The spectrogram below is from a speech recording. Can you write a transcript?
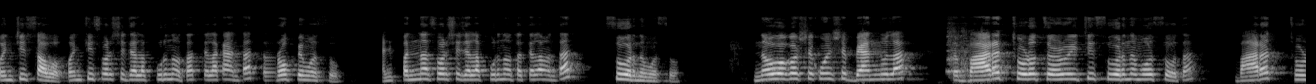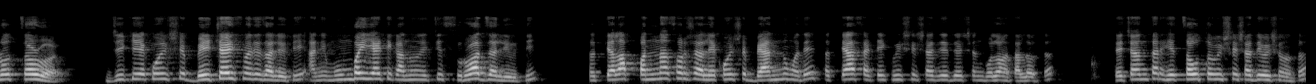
पंचवीसावं पंचवीस वर्ष ज्याला पूर्ण होतात त्याला काय म्हणतात? रौप्य महोत्सव. आणि पन्नास वर्ष ज्याला पूर्ण होतात त्याला म्हणतात सुवर्ण महोत्सव. नऊ ऑगस्ट एकोणीसशे ब्याण्णव ला तर भारत छोडो चळवळीची सुवर्ण महोत्सव होता. भारत छोडो चळवळ जी की एकोणीसशे बेचाळीसमध्ये झाली होती आणि मुंबई या ठिकाणून याची सुरुवात झाली होती. तर त्याला पन्नास वर्ष आले एकोणीशे ब्याण्णवमध्ये. तर त्यासाठी एक विशेष अधिवेशन बोलवण्यात आलं होतं. त्याच्यानंतर हे चौथं विशेष अधिवेशन होतं.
